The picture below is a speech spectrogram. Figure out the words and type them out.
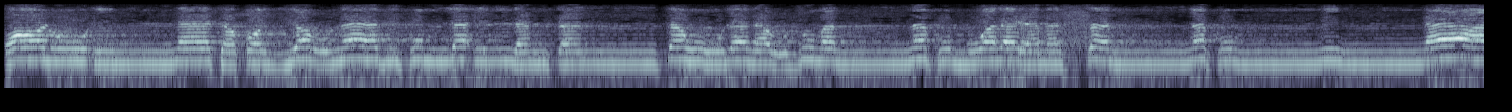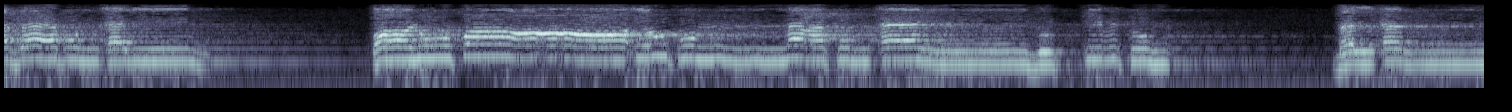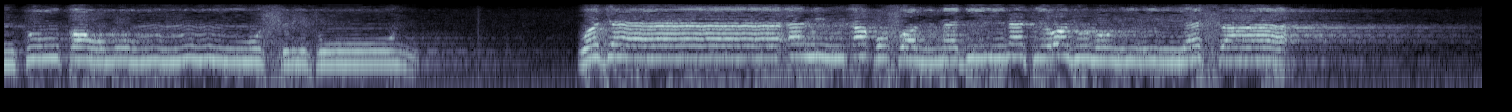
قالوا إنا تطيرنا بكم لئن لم تنتهوا لنرجمنكم وليمسنكم منا عذاب أليم قالوا طائركم معكم آن ذكرتم بل أنتم قوم مسرفون وجاء من أقصى المدينة رجل يسعى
